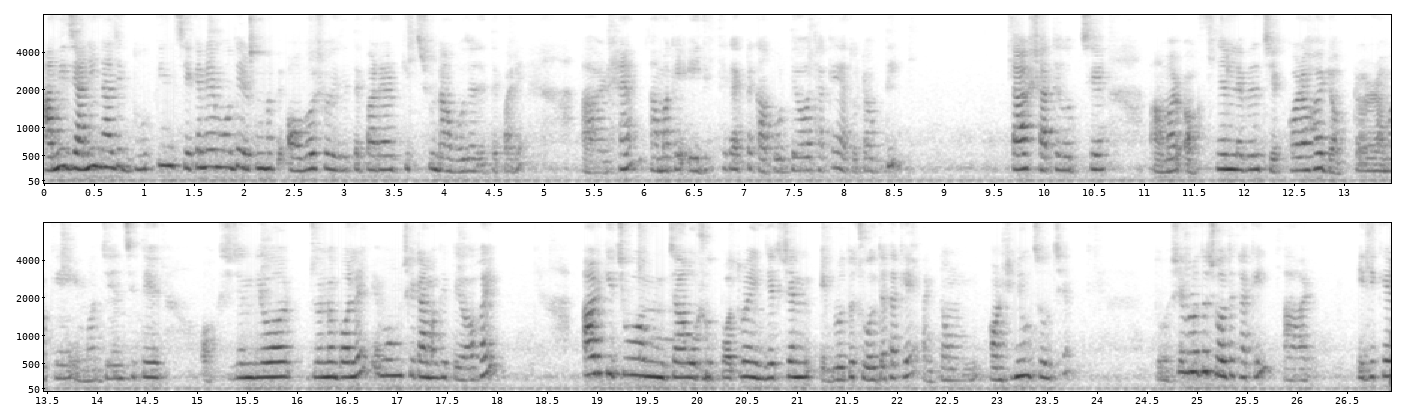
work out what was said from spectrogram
আমি জানি না যে দু তিন সেকেন্ডের মধ্যে এরকমভাবে অবশ হয়ে যেতে পারে আর কিচ্ছু না বোঝা যেতে পারে। আর হ্যাঁ আমাকে এই দিক থেকে একটা কাপড় দেওয়া থাকে এতটা অবধি। তার সাথে হচ্ছে আমার অক্সিজেন লেভেল চেক করা হয়। ডক্টর আমাকে এমার্জেন্সিতে অক্সিজেন দেওয়ার জন্য বলেন এবং সেটা আমাকে দেওয়া হয়। আর কিছু যা ওষুধপত্র ইঞ্জেকশন এগুলো তো চলতে থাকে, একদম কন্টিনিউ চলছে। তো সেগুলো তো চলতে থাকেই। আর এদিকে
